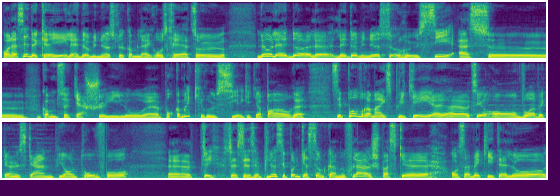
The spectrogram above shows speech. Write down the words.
on essaie de créer l'Indominus comme la grosse créature. Là, l'Indominus réussit à se, comme se cacher, là. Euh, pour comment qu'il réussit, quelque part, euh, c'est pas vraiment expliqué. Euh, euh, tu sais, on va avec un scan, puis on le trouve pas. Euh, puis là, c'est pas une question de camouflage parce que on savait qu'il était là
